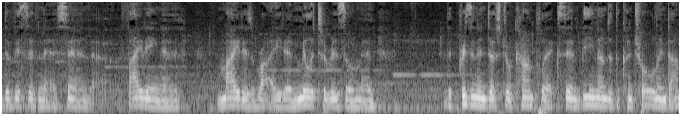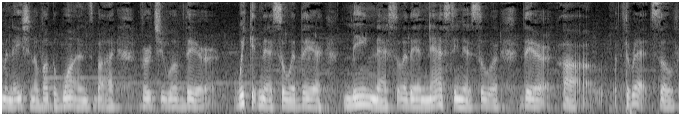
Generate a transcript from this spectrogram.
divisiveness and uh, fighting and might is right and militarism and the prison industrial complex and being under the control and domination of other ones by virtue of their wickedness or their meanness or their nastiness or their uh, threats of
